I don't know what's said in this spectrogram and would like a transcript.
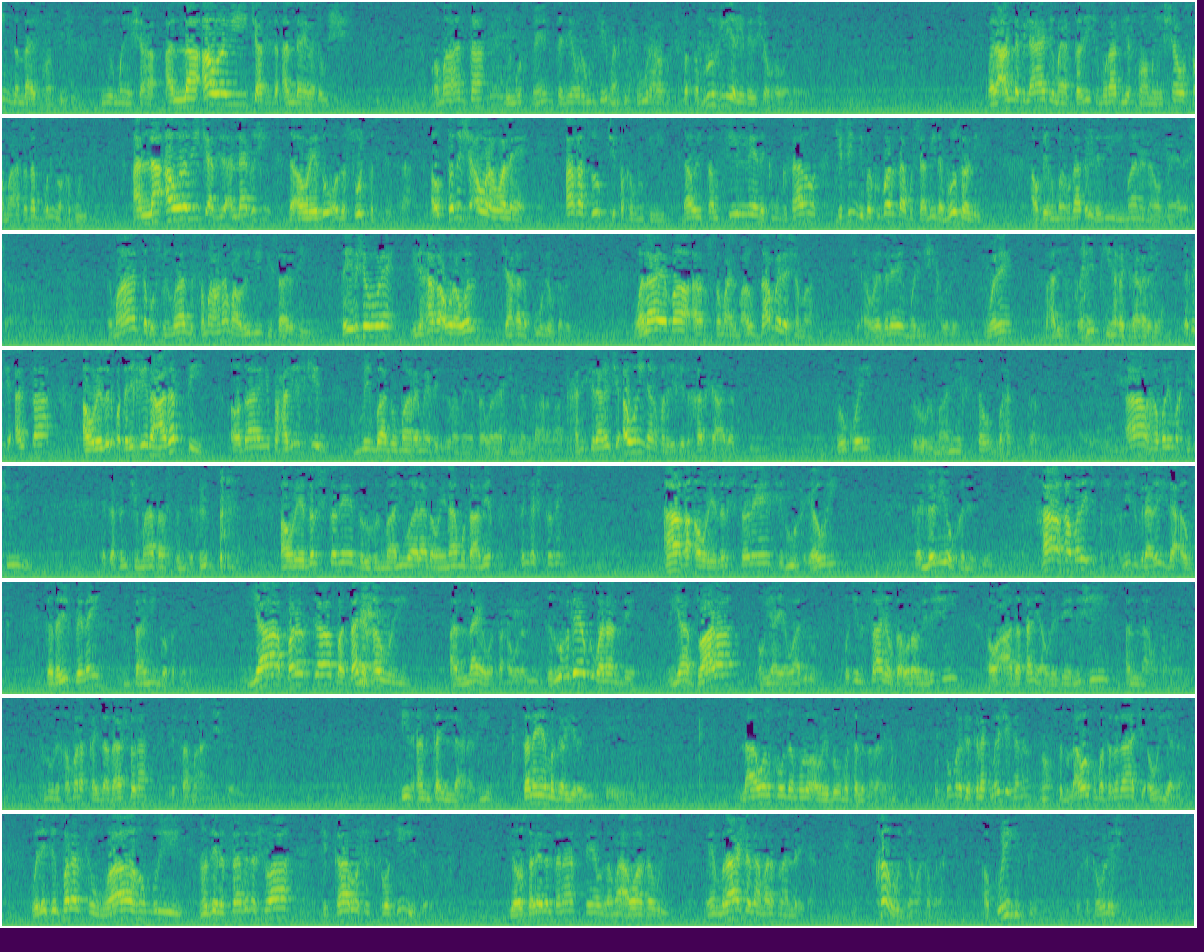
ان الله سبحانه یو مشاء الله اوروي چې الله یې ودوشي وما انت بمسمع انت دې اورونکي مرتي پورا هغه په تبرور کې لري دې شوړونه ولعل بالآیات ما یقتضی چې مراد یسمع من یشاء او سماع تدبر او قبول الله اوروي چې الله بشي د اورېدو او د سوچ په ستاسو او تدش اورولې هغه څوک چې په کوم کې دا وي تمثيل له کوم کسانو چې ټینګ دي په کوبر دا په شامل ابو سره دي او پیغمبر خدا ته دې ایمان نه او مې راشا تمام ته بسم الله د سماع نه مولوي دي تسایو دي ته یې شروع وړه دې هغه اورول چې هغه د کوم یو ولا يبا السماع المعروف دا مې له شمه چې اورېدلې مړ شي کولې ولی په حدیث قریب کې هغه چې راغلی ځکه چې التا اوریدل په طریقې د عادت دي او دا رنګ په حدیث کې من بعد ما رميت إذ رميت ولكن الله رمى حدیث راغلی چې اوري نه په طریقې د خلق عادت دي سو کوئی روح المانی 172 ها خبرې مخکې شوې دي لکه څنګه چې ما تاسو ته ذکر اوریدل شته د روح المانی والا د وینا مطابق څنګه شته هغه اوریدل شته چې روح یوري کلری او کنزدی ها خبره چې په حدیث کې راغلي دا او کدلیل په نه تعمیم به پکې نه یا فرض کا بدن اوري الله او ته اوروي روح دی او بدن دی یا دواړه او یا یواد روح او انسان او ته اورول نشي او عادتان اورېدې نشي الله او ته نور خبره قاعده دا شوه استماع نشته ان انت الا نذير تنه مگر يرون کې لاول خو د مړو اورېدو مثلا نه راغلی دومره که کلک نشي کنه نو خپل الاول خو مسله دا چې او یا نه ولیکن فرض که واه عمري نو دې ثابت شو چې کار وش سکوتیز یو سره دلته ناس ته یو زما आवाज اوري ایم راشه دا مرته نه لري خو زما خبره او کوی کی پی اوس کولای شي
